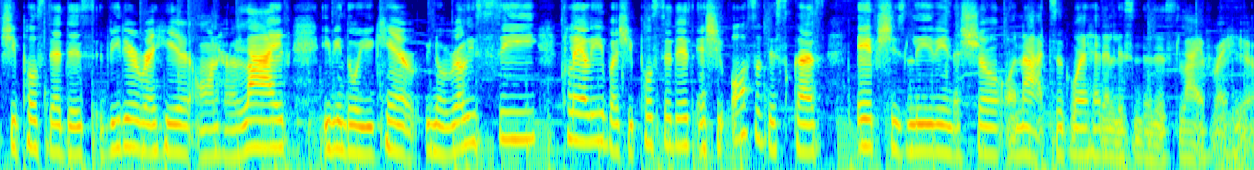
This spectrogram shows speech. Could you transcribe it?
She posted this video right here on her live even though you can't you know really see clearly but she posted this. And she also discussed if she's leaving the show or not. So go ahead and listen to this live right here.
